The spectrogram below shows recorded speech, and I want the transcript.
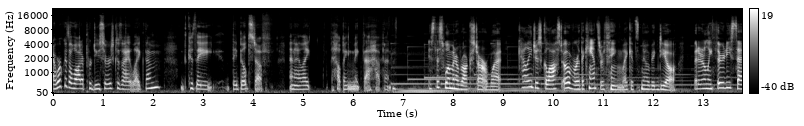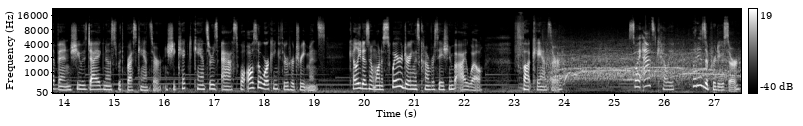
I work with a lot of producers because I like them because they they build stuff, and I like helping make that happen. Is this woman a rock star or what? Kelly just glossed over the cancer thing like it's no big deal. But at only 37, she was diagnosed with breast cancer, and she kicked cancer's ass while also working through her treatments. Kelly doesn't want to swear during this conversation, but I will. Fuck cancer. So I asked Kelly, what is a producer?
